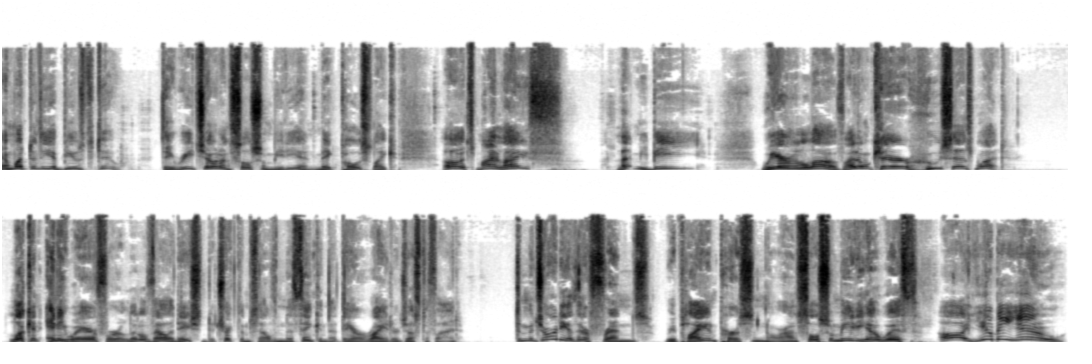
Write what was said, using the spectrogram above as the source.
And what do the abused do? They reach out on social media and make posts like, oh, it's my life, let me be, we are in love, I don't care who says what. Looking anywhere for a little validation to trick themselves into thinking that they are right or justified. The majority of their friends reply in person or on social media with, Oh, you be you.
